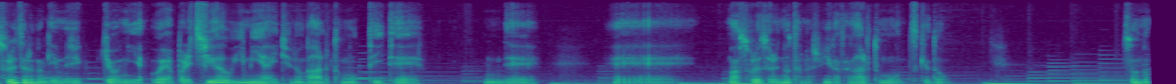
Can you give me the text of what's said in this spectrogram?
それぞれのゲーム実況にはやっぱり違う意味合いというのがあると思っていてで、えー、まあそれぞれの楽しみ方があると思うんですけどその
